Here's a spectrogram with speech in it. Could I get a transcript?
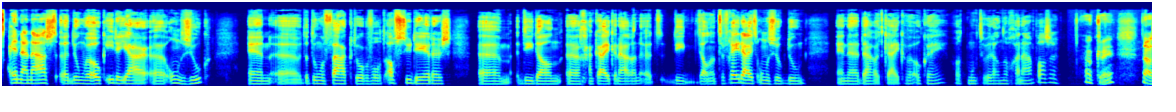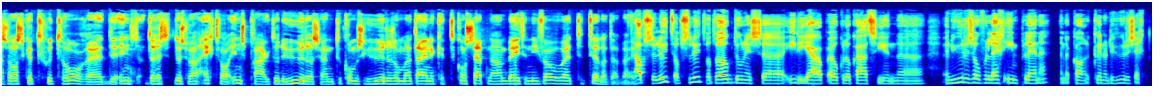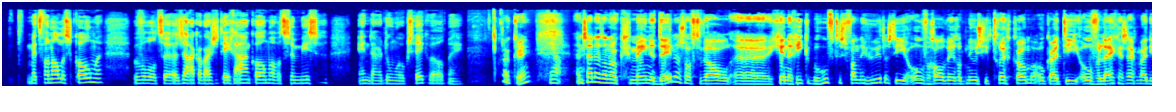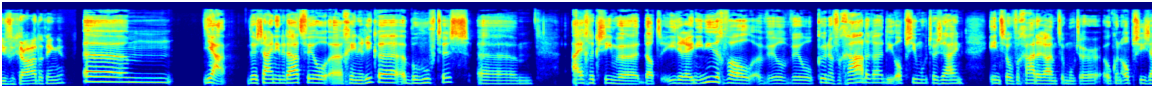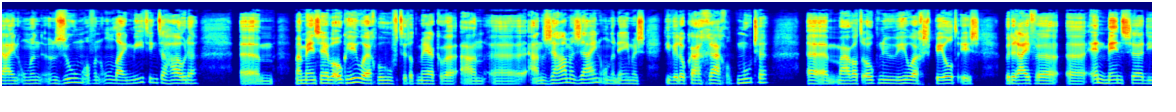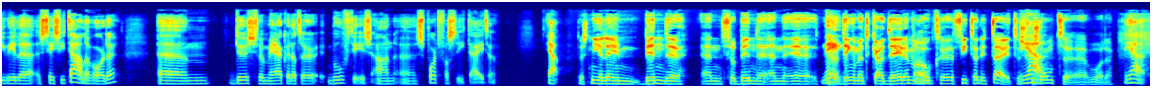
en daarnaast doen we ook ieder jaar onderzoek. En uh, dat doen we vaak door bijvoorbeeld afstudeerders, um, die dan uh, gaan kijken naar een, het, die dan een tevredenheidsonderzoek doen. En uh, daaruit kijken we, oké, okay, wat moeten we dan nog gaan aanpassen? Oké, okay. nou zoals ik het goed hoor, de in, er is dus wel echt wel inspraak door de huurders en toekomstige huurders om uiteindelijk het concept naar een beter niveau te tillen daarbij. Absoluut, absoluut. Wat we ook doen is ieder jaar op elke locatie een, een huurdersoverleg inplannen. En dan kan, kunnen de huurders echt met van alles komen. Bijvoorbeeld uh, zaken waar ze tegenaan komen, wat ze missen. En daar doen we ook zeker wel wat mee. Oké. Ja. En zijn er dan ook gemene delers, oftewel uh, generieke behoeftes van de huurders die je overal weer opnieuw ziet terugkomen, ook uit die overleggen, zeg maar, die vergaderingen? Um, ja, er zijn inderdaad veel uh, generieke behoeftes. Um, eigenlijk zien we dat iedereen in ieder geval wil, wil kunnen vergaderen. Die optie moet er zijn. In zo'n vergaderruimte moet er ook een optie zijn om een, een Zoom of een online meeting te houden. Um, maar mensen hebben ook heel erg behoefte, dat merken we, aan, uh, aan samen zijn. Ondernemers die willen elkaar graag ontmoeten. Um, maar wat ook nu heel erg speelt is bedrijven uh, en mensen die willen steeds vitaler worden. Um, dus we merken dat er behoefte is aan uh, sportfaciliteiten. Ja. Dus niet alleen binden en verbinden en uh, nee. dingen met elkaar delen, maar ook uh, vitaliteit. Dus ja. gezond uh, worden. Ja.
